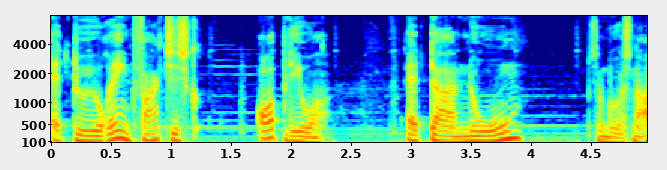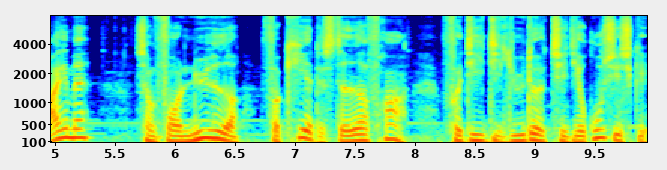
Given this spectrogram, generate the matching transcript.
at du jo rent faktisk oplever, at der er nogen, som du har snakket med, som får nyheder forkerte steder fra, fordi de lytter til de russiske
